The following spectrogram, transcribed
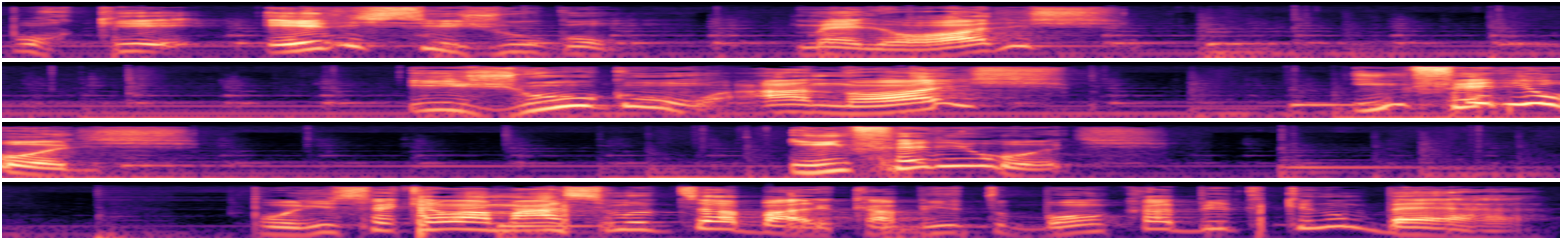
Porque eles se julgam melhores e julgam a nós inferiores. Inferiores. Por isso aquela máxima do trabalho: cabrito bom, cabrito que não berra.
